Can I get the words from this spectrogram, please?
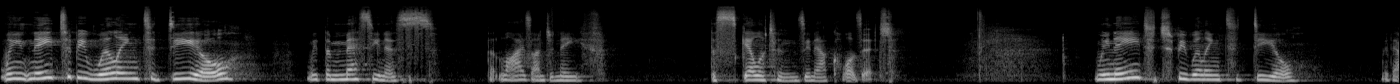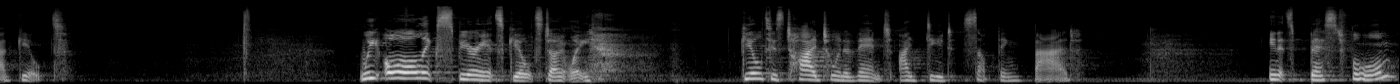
We need to be willing to deal with the messiness that lies underneath, the skeletons in our closet. We need to be willing to deal with our guilt. We all experience guilt, don't we? Guilt is tied to an event. I did something bad. In its best form,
